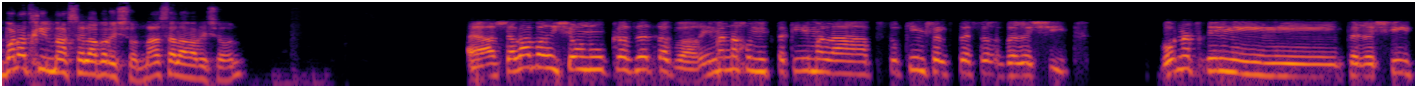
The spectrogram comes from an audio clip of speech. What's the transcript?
בוא נתחיל מהשלב הראשון, מה השלב הראשון? השלב הראשון הוא כזה דבר, אם אנחנו מסתכלים על הפסוקים של ספר בראשית, בואו נתחיל מפראשית,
